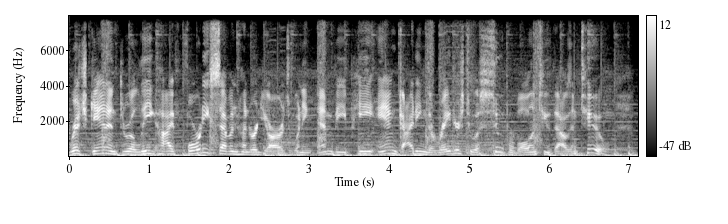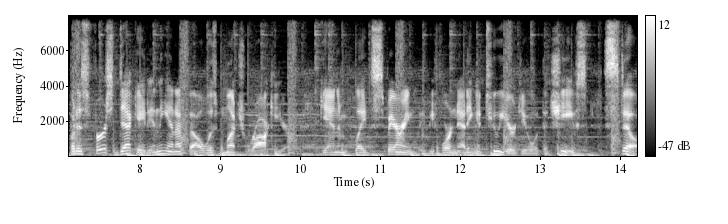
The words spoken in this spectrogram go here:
Rich Gannon threw a league high 4,700 yards, winning MVP and guiding the Raiders to a Super Bowl in 2002. But his first decade in the NFL was much rockier. Gannon played sparingly before netting a two year deal with the Chiefs. Still,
